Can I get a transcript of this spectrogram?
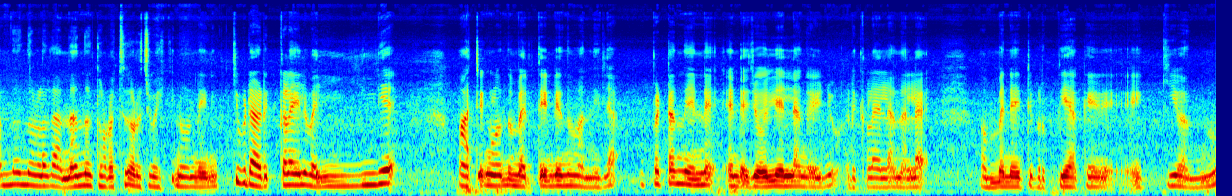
അന്നെന്നുള്ളത് അന്നന്ന് തുടച്ച് തുടച്ച് വയ്ക്കുന്നതുകൊണ്ട് എനിക്കിവിടെ അടുക്കളയിൽ വലിയ മാറ്റങ്ങളൊന്നും വരുത്തേണ്ടിയൊന്നും വന്നില്ല. പെട്ടെന്ന് തന്നെ എന്റെ ജോലിയെല്ലാം കഴിഞ്ഞു. അടുക്കളയെല്ലാം നല്ല വമ്പനായിട്ട് വൃത്തിയാക്കി വന്നു.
